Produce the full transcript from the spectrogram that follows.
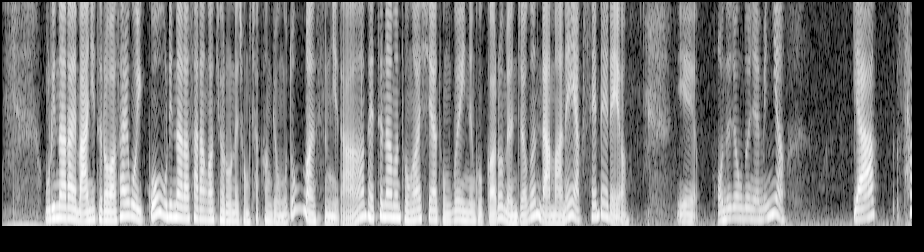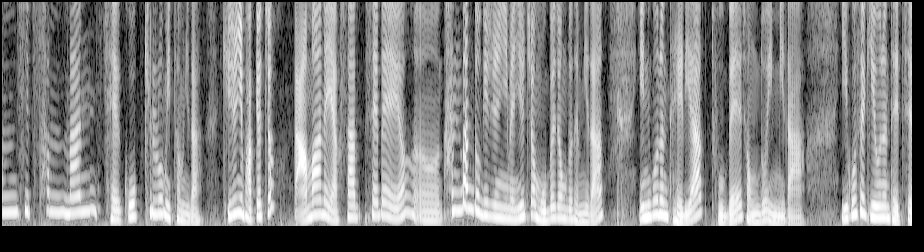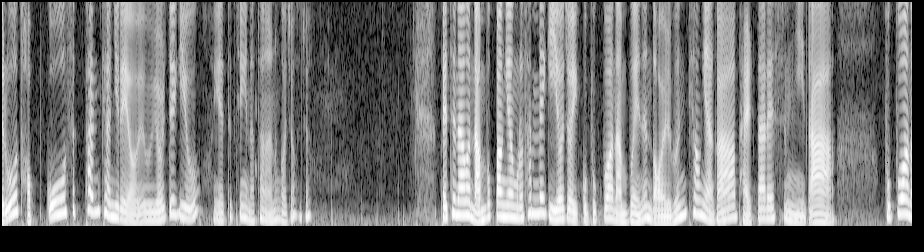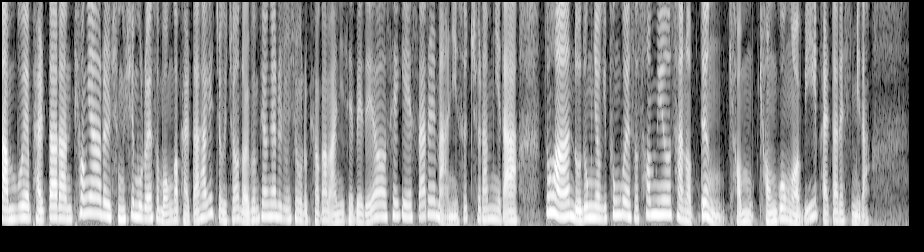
우리나라에 많이 들어와 살고 있고 우리나라 사람과 결혼에 정착한 경우도 많습니다. 베트남은 동아시아 동부에 있는 국가로 면적은 남한의 약 3배래요. 예, 어느 정도냐면요. 약 33만 제곱킬로미터입니다. 기준이 바뀌었죠? 남한의 약 3배예요. 어, 한반도 기준이면 1.5배 정도 됩니다. 인구는 대략 2배 정도입니다. 이곳의 기후는 대체로 덥고 습한 편이래요. 열대 기후의 특징이 나타나는 거죠. 그죠? 베트남은 남북 방향으로 산맥이 이어져 있고 북부와 남부에는 넓은 평야가 발달했습니다. 북부와 남부에 발달한 평야를 중심으로 해서 뭔가 발달하겠죠. 그렇죠? 넓은 평야를 중심으로 벼가 많이 재배되어 세계에 쌀을 많이 수출합니다. 또한 노동력이 풍부해서 섬유 산업 등 겸, 경공업이 발달했습니다.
